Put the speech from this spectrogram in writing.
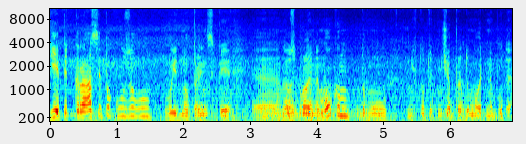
Є підкраси по кузову, видно, в принципі, е, неозброєним оком, тому ніхто тут нічого придумувати не буде.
